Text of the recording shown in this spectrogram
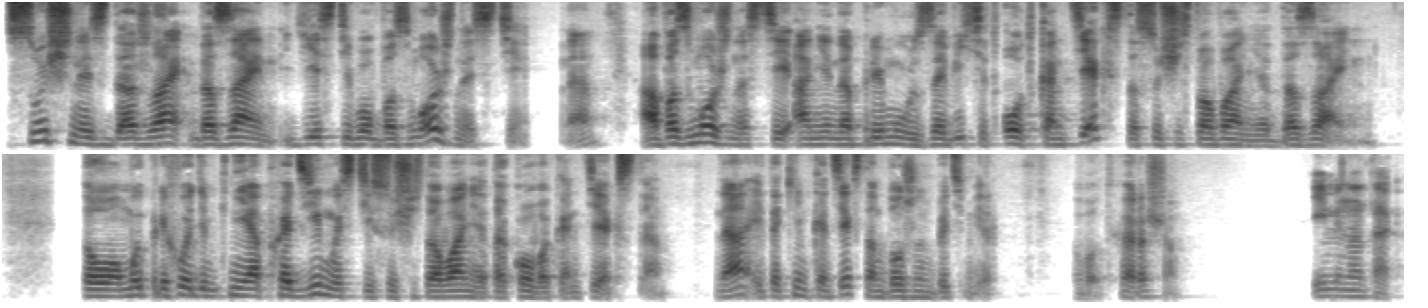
сущность дизайн есть его возможности, да, а возможности, они напрямую зависят от контекста существования дизайн, то мы приходим к необходимости существования такого контекста, да, и таким контекстом должен быть мир. Вот, хорошо. Именно так.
